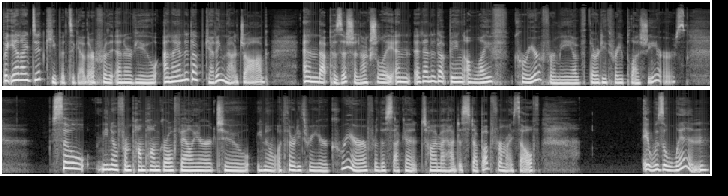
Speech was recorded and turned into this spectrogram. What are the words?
But yet I did keep it together for the interview, and I ended up getting that job and that position actually. And it ended up being a life career for me of 33 plus years. So, you know, from pom pom girl failure to, you know, a 33 year career for the second time I had to step up for myself, it was a win.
